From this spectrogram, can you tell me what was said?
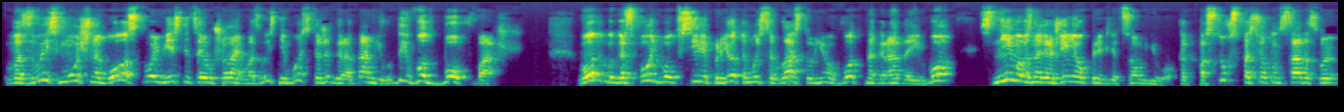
возвысь мощно голос твой, вестница Иерушалаем, возвысь, не бойся, скажи городам Иуды, вот Бог ваш. Вот Господь Бог в силе придет, и мышцы власти у него, вот награда его, с ним и вознаграждение его перед лицом его. Как пастух спасет он стадо свое,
